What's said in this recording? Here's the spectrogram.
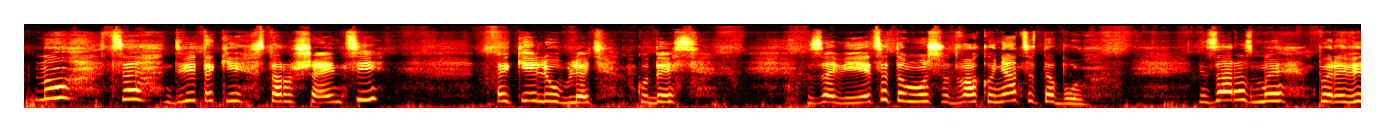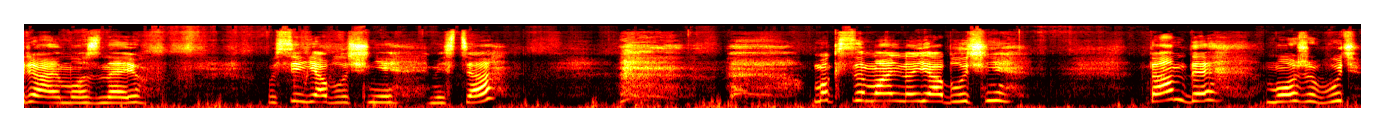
Ну, це дві такі старушенці, які люблять кудись завіятися, тому що два коня це табун. І зараз ми перевіряємо з нею усі яблучні місця. Максимально яблучні. Там, де може бути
